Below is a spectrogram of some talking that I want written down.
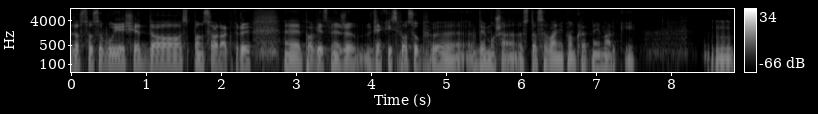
dostosowuje się do sponsora, który e, powiedzmy, że w jakiś sposób wymusza stosowanie konkretnej marki? Mm,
